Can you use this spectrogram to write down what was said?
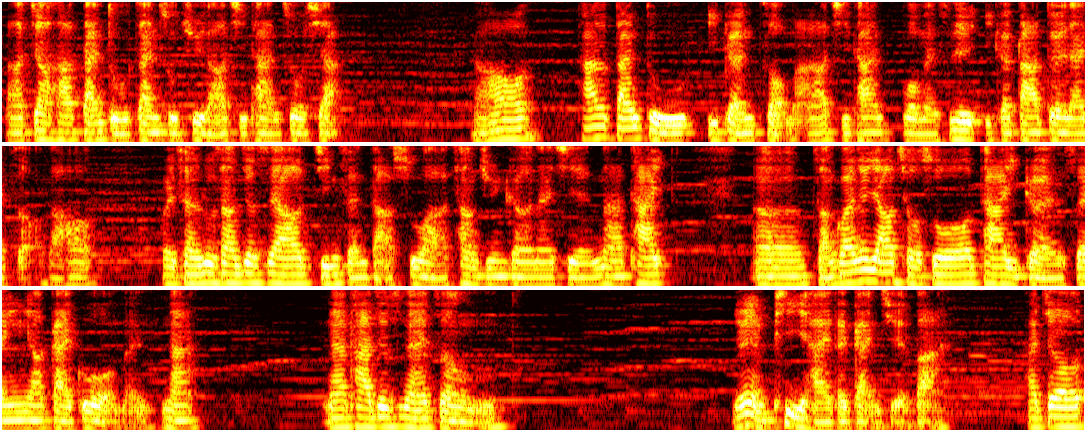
然后叫他单独站出去，然后其他人坐下，然后。他是单独一个人走嘛，然后其他我们是一个大队在走，然后回程路上就是要精神打数啊，唱军歌那些。那他，呃，长官就要求说他一个人声音要盖过我们，那那他就是那种有点屁孩的感觉吧，他就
